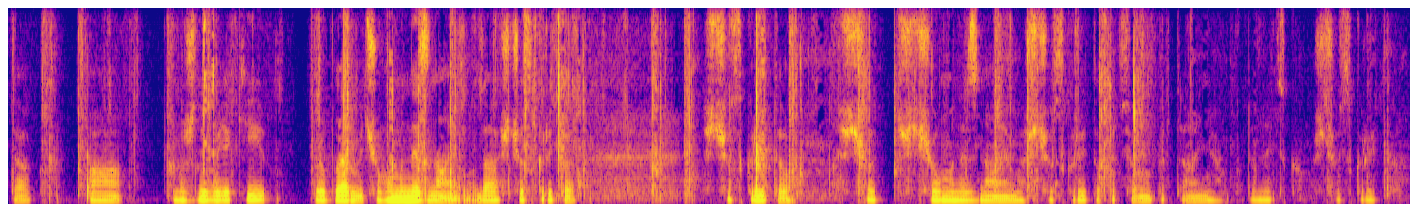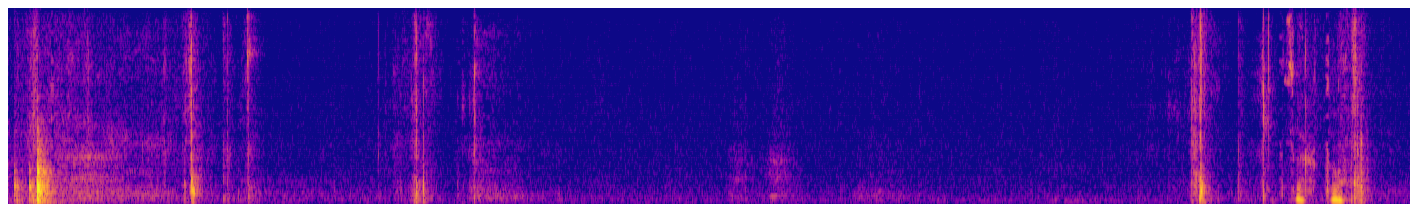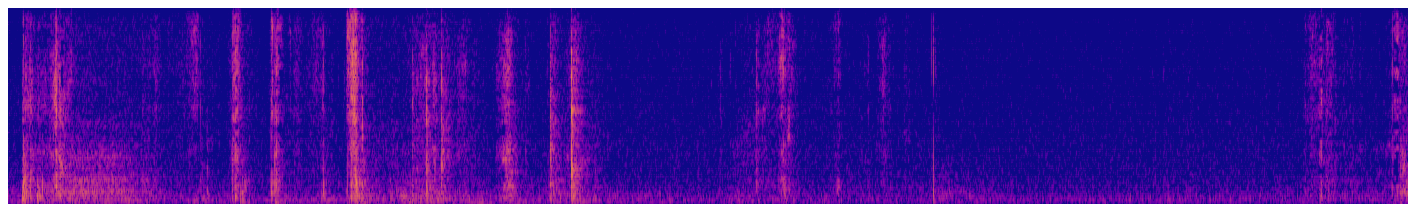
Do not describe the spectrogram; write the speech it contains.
Так, а можливо, які проблеми, чого ми не знаємо, да? що скрито, що скрито, що, що ми не знаємо, що скрито по цьому питанню, по Донецькому, що скрито. Це хто?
